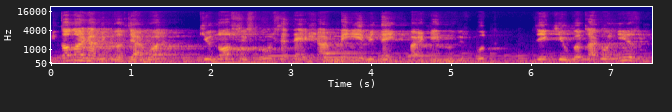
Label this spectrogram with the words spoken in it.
Então, nós já vimos até agora que o nosso esforço é deixar bem evidente para quem nos escuta de que o protagonismo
